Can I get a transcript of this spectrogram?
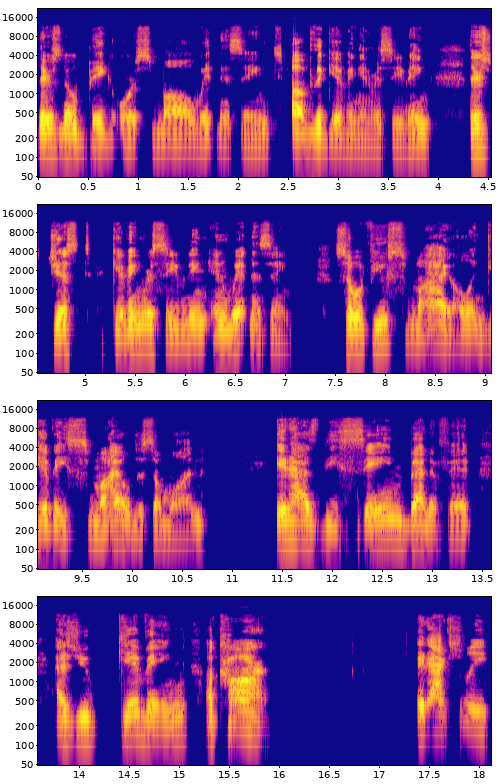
There's no big or small witnessing of the giving and receiving. There's just giving, receiving, and witnessing. So if you smile and give a smile to someone, it has the same benefit as you giving a car. It actually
